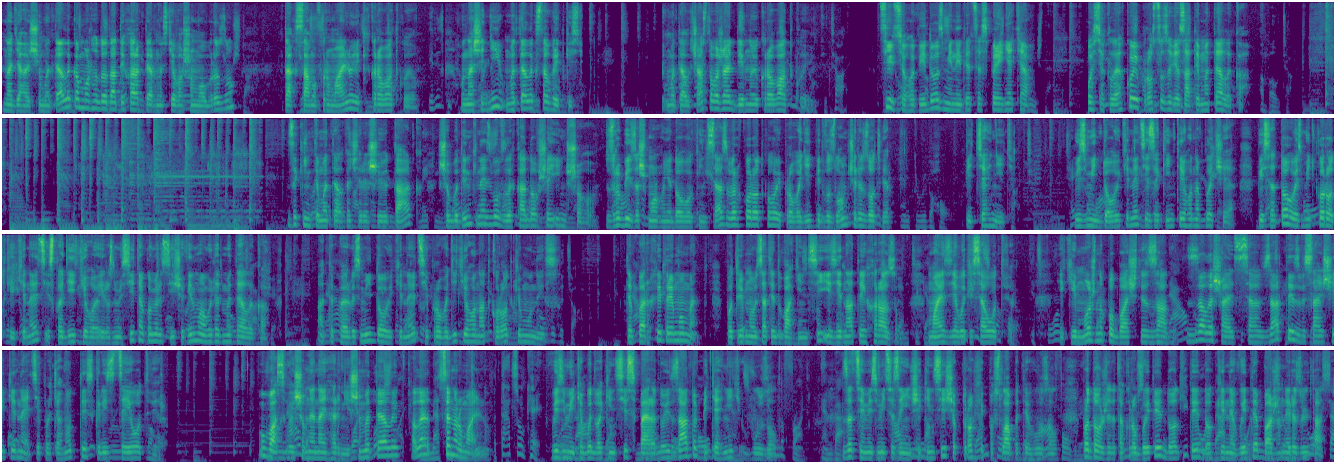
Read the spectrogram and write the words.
Надягаючи метелика, можна додати характерності вашому образу, так само формально, як і кроваткою. У наші дні метелик став рідкістю. Метелик часто вважають дивною кроваткою. Ціль цього відео змінити це сприйняття. Ось як легко і просто зав'язати метелика. Закиньте метелика через шию так, щоб один кінець був злегка довший іншого. Зробіть зашморгування довгого кінця зверх короткого і проведіть під вузлом через отвір. Підтягніть. Візьміть довгий кінець і закиньте його на плече. Після того візьміть короткий кінець і складіть його і розмістіть на комірці, щоб він мав вигляд метелика. А тепер візьміть довгий кінець і проведіть його над коротким униз. Тепер хитрий момент. Потрібно взяти два кінці і з'єднати їх разом. Має з'явитися отвір, який можна побачити ззаду. Залишається взяти звисаючий кінець і протягнути скрізь цей отвір. У вас вийшов не найгарніший метелик, але це нормально. Візьміть обидва кінці спереду і ззаду, підтягніть вузол. За цим візьміться за інші кінці, щоб трохи послабити вузол. Продовжуйте так робити доти, доки не вийде бажаний результат.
